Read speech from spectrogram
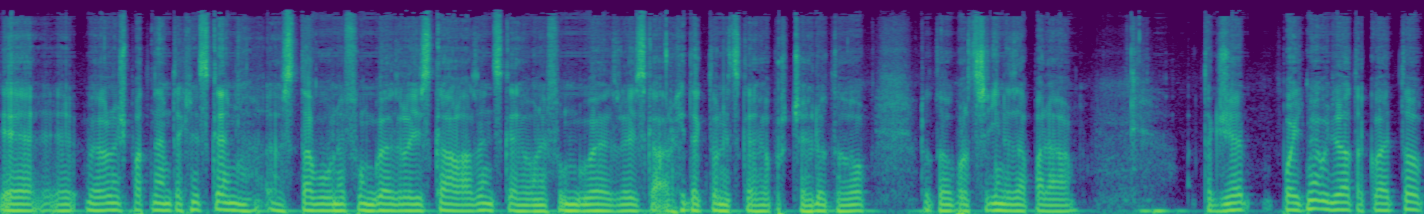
je ve velmi špatném technickém eh, stavu, nefunguje z hlediska lázeňského, nefunguje z hlediska architektonického, protože do toho, do toho prostředí nezapadá. Takže pojďme udělat takovéto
